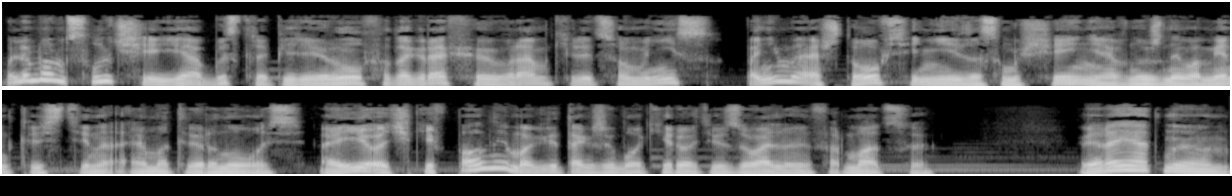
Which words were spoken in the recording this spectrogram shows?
В любом случае, я быстро перевернул фотографию в рамке лицом вниз, понимая, что вовсе не из-за смущения в нужный момент Кристина М. отвернулась, а ее очки вполне могли также блокировать визуальную информацию. Вероятно,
